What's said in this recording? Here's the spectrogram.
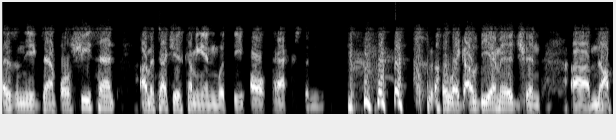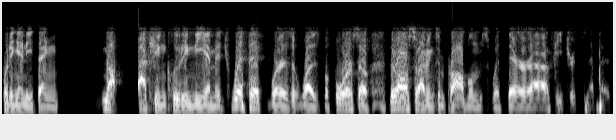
as in the example she sent um, it's actually just coming in with the alt text and like of the image and um, not putting anything not actually including the image with it, whereas it was before. So they're also having some problems with their uh, featured snippets,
